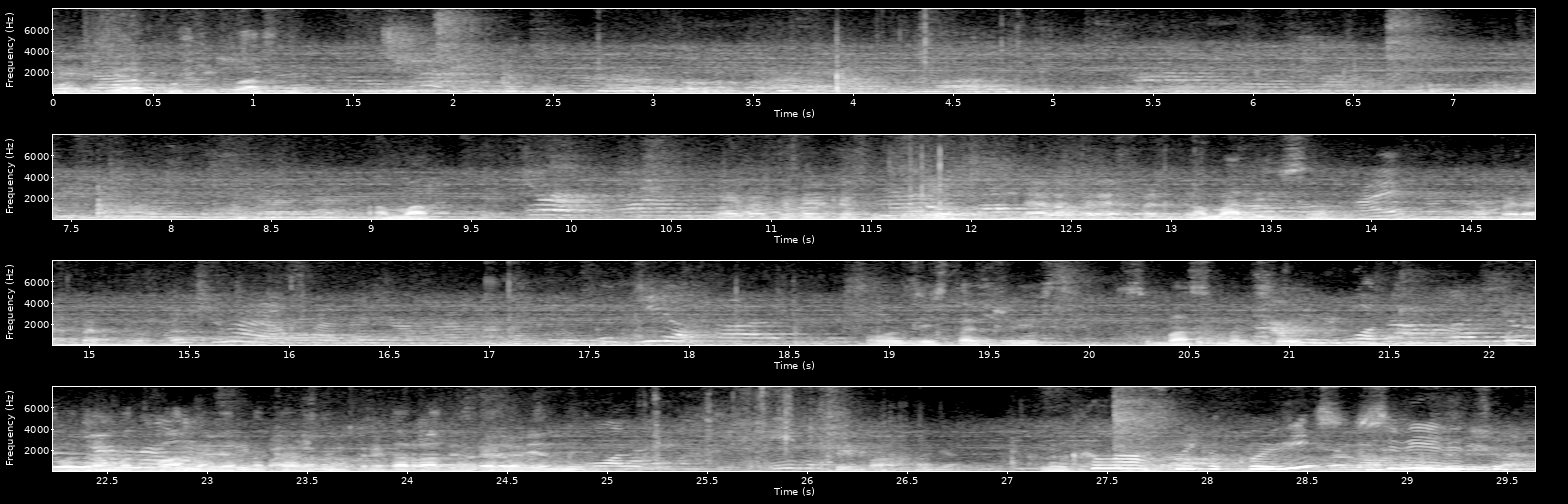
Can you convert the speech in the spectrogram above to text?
Вот какие ракушки классные. Амар. Амар, видишь? его? Где? Вот здесь также есть сибас большой. По килограмма два, наверное, каждый. Дорады здоровенные. Классный какой, видишь, шевелится.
